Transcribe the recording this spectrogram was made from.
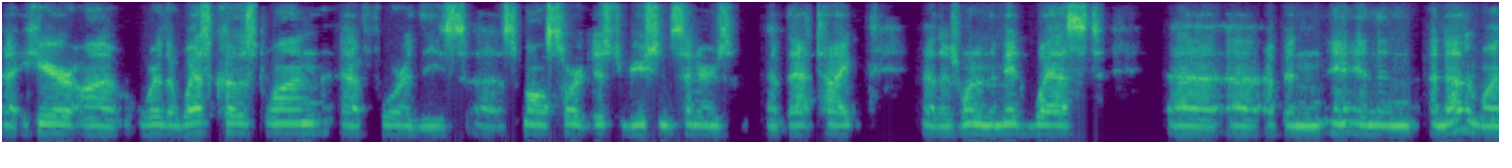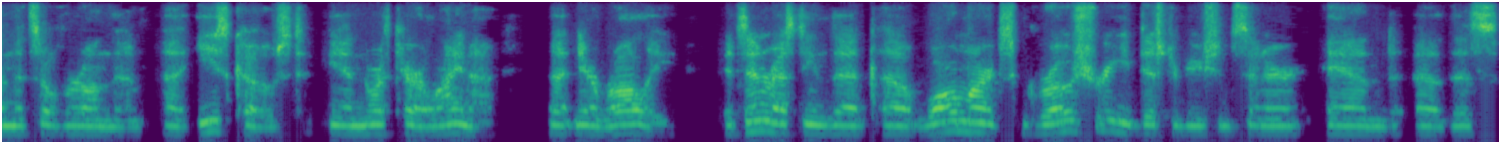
uh, here on we're the West Coast one uh, for these uh, small sort distribution centers of that type. Uh, there's one in the Midwest uh, uh, up in, and then another one that's over on the East Coast in North Carolina near Raleigh. It's interesting that Walmart's grocery distribution center and this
